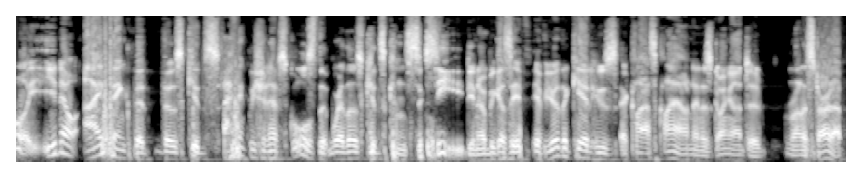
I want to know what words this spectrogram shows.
Well, you know, I think that those kids, I think we should have schools that where those kids can succeed, you know, because if, if you're the kid who's a class clown and is going on to run a startup,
